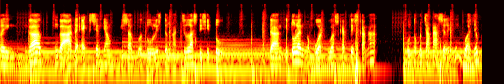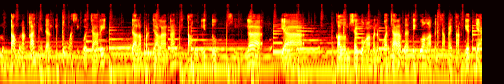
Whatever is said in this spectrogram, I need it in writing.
Sehingga nggak ada action yang bisa gue tulis dengan jelas di situ. Dan itulah yang membuat gue skeptis. Karena untuk mencapai hasil ini gue aja belum tahu langkahnya. Dan itu masih gue cari dalam perjalanan di tahun itu. Sehingga ya kalau misalnya gue nggak menemukan cara berarti gue nggak mencapai targetnya.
